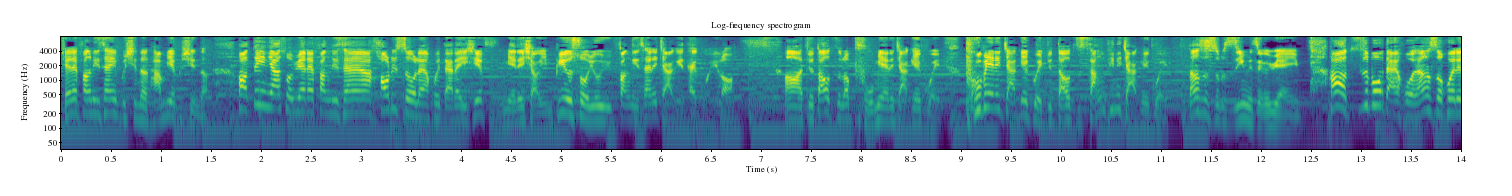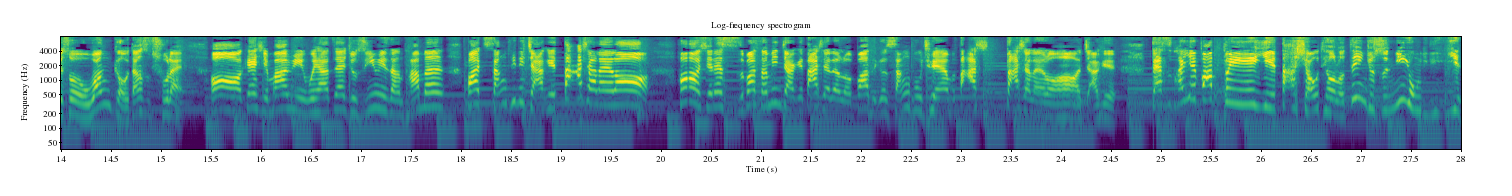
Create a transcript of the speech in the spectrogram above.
现在房地产也不行了，他们也不行了。好，等人家说原来房地产好的时候呢，会带来一些负面的效应，比如说由于房地产的价格太贵了啊，就导致了铺面的价格贵，铺面的价格贵就导致商品的价格贵。当时是不是因为这个原因？好，直播带货当时或者说网购当时出来啊，感谢马云，为啥子？就是因为让他们把商品的价格打下来了。好，现在是把商品价格打下来了，把这个商铺全部打打下来了哈，价格，但是他也把百亿打萧条了，等于就是你用一，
